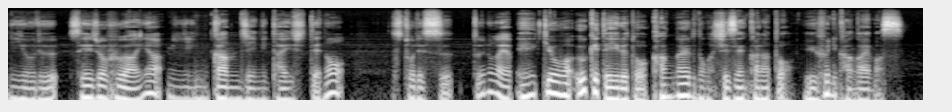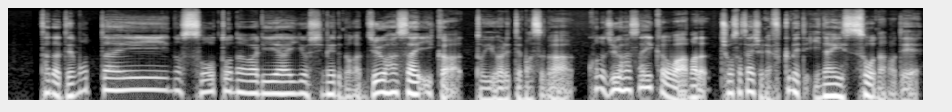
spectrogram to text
による政情不安や民間人に対してのストレスというのが影響は受けていると考えるのが自然かなというふうに考えます。ただデモ隊の相当な割合を占めるのが18歳以下と言われてますが、この18歳以下はまだ調査対象には含めていないそうなので、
